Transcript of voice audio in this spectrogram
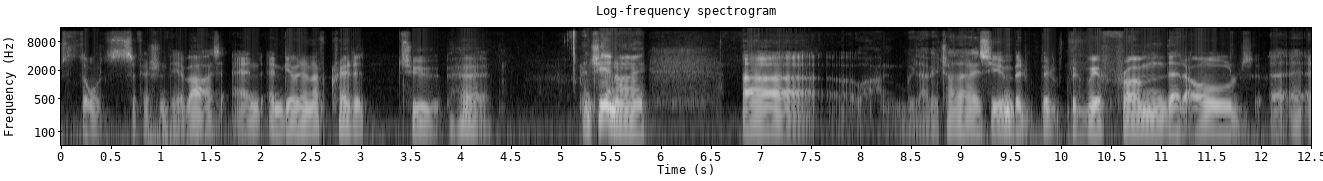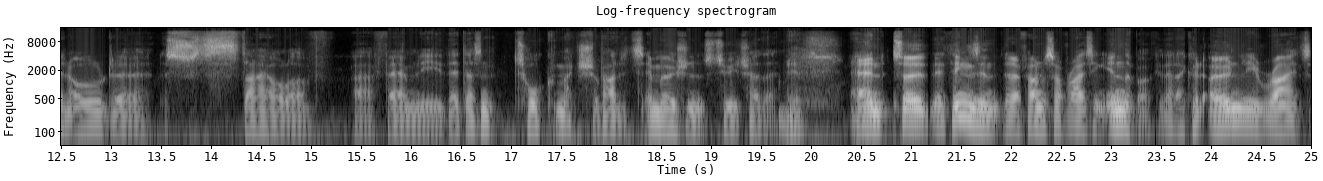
thought sufficiently about and and given enough credit to her. And she and I uh, we love each other, I assume, but but but we're from that old uh, an old uh, style of uh, family that doesn't talk much about its emotions to each other. Yes, and so the things in, that I found myself writing in the book that I could only write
